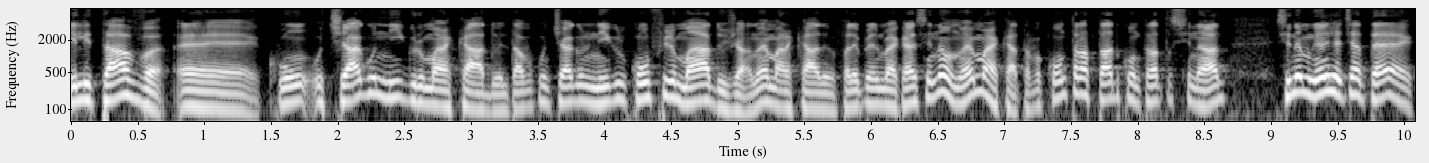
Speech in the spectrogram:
ele estava é, com o Thiago Negro marcado, ele estava com o Thiago Negro confirmado já, não é marcado. Eu falei para ele marcar assim, não, não é marcado, estava contratado, contrato assinado. Se não me engano, já tinha até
